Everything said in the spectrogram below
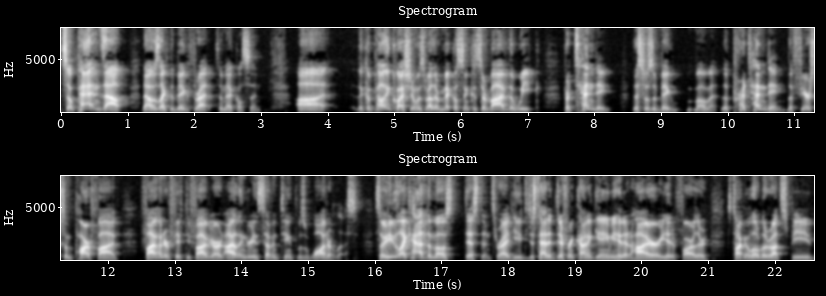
So Patton's out. That was like the big threat to Mickelson. Uh, the compelling question was whether Mickelson could survive the week, pretending this was a big moment. The pretending the fearsome par five, 555 yard Island Green 17th was waterless. So he like had the most distance, right? He just had a different kind of game. He hit it higher, he hit it farther. He's talking a little bit about speed.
